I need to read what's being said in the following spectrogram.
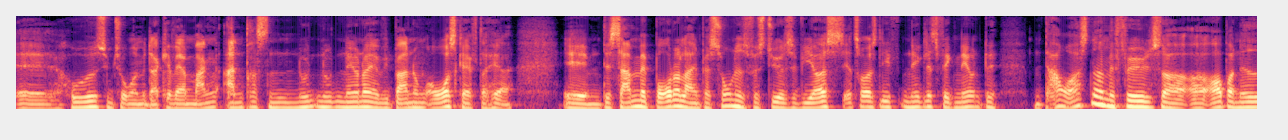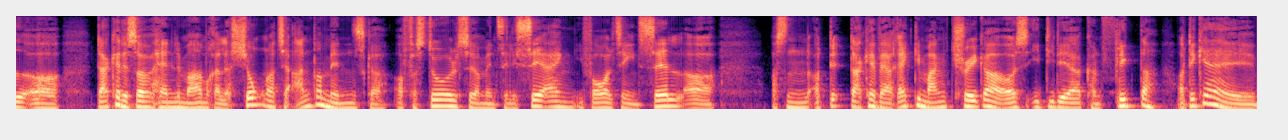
et øh, hovedsymptomer, men der kan være mange andre. Sådan, nu, nu nævner jeg vi bare nogle overskrifter her. Øh, det samme med borderline personlighedsforstyrrelse. Vi også, jeg tror også lige Niklas fik nævnt det, men der er jo også noget med følelser og op og ned, og der kan det så handle meget om relationer til andre mennesker, og forståelse og mentalisering i forhold til en selv, og og, sådan, og det, der kan være rigtig mange trigger også i de der konflikter, og det kan øh,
